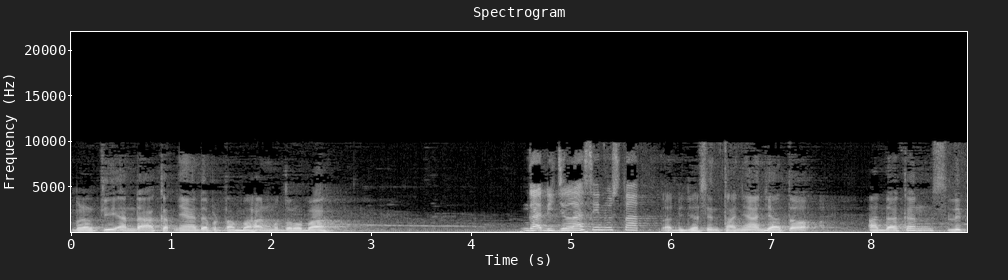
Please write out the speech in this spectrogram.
berarti anda akadnya ada pertambahan mudharabah. Nggak dijelasin Ustadz. Tak dijelasin tanya aja atau ada kan slip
